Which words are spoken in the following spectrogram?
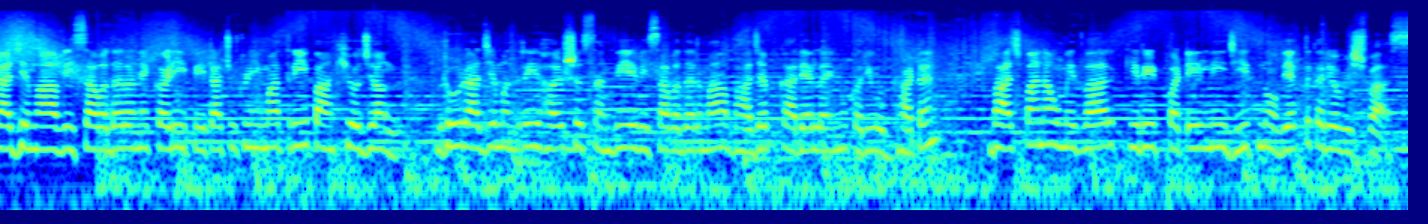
રાજ્યમાં વિસાવદર અને કડી પેટા ચૂંટણીમાં ત્રિપાંખીયો જંગ. ગૃહ રાજ્યમંત્રી હર્ષ સંઘવીએ વિસાવદરમાં ભાજપ કાર્યાલયનું કર્યું ઉદ્ઘાટન. ભાજપાના ઉમેદવાર કિરીટ પટેલની જીતનો વ્યક્ત કર્યો વિશ્વાસ.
